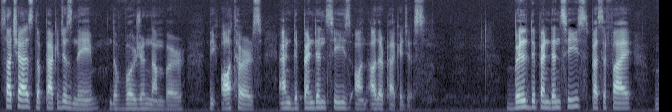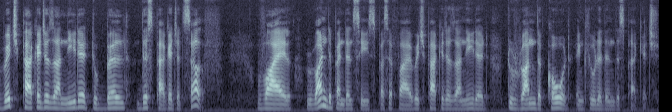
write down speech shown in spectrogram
such as the package's name, the version number, the authors, and dependencies on other packages. Build dependencies specify which packages are needed to build this package itself, while run dependencies specify which packages are needed to run the code included in this package.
